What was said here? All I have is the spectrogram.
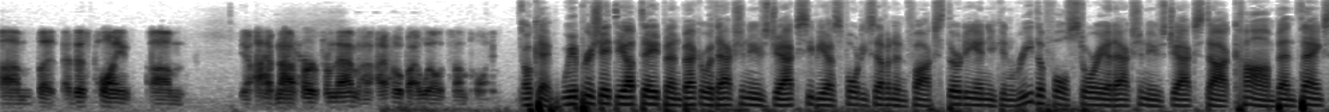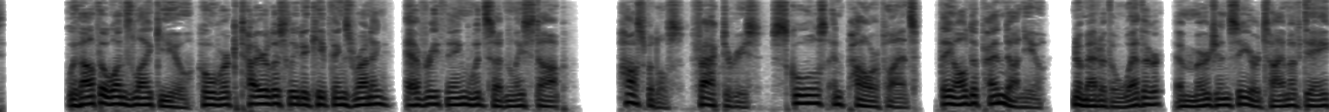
Um, but at this point, um, you know, I have not heard from them. I, I hope I will at some point. Okay, we appreciate the update. Ben Becker with Action News Jax, CBS 47 and Fox 30, and you can read the full story at actionnewsjax.com. Ben, thanks. Without the ones like you, who work tirelessly to keep things running, everything would suddenly stop. Hospitals, factories, schools, and power plants, they all depend on you. No matter the weather, emergency, or time of day,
